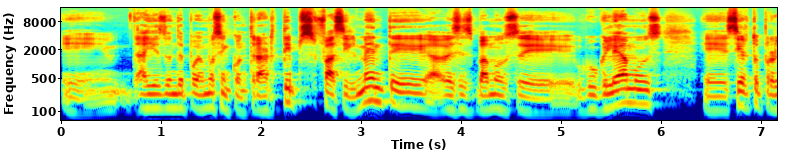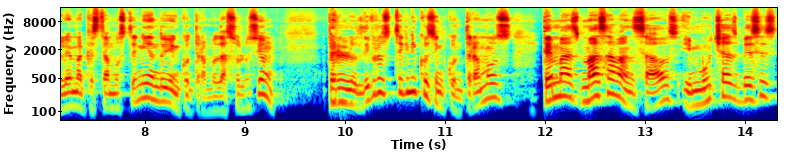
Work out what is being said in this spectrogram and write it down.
eh, ahí es donde podemos encontrar tips fácilmente, a veces vamos, eh, googleamos eh, cierto problema que estamos teniendo y encontramos la solución. Pero en los libros técnicos encontramos temas más avanzados y muchas veces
